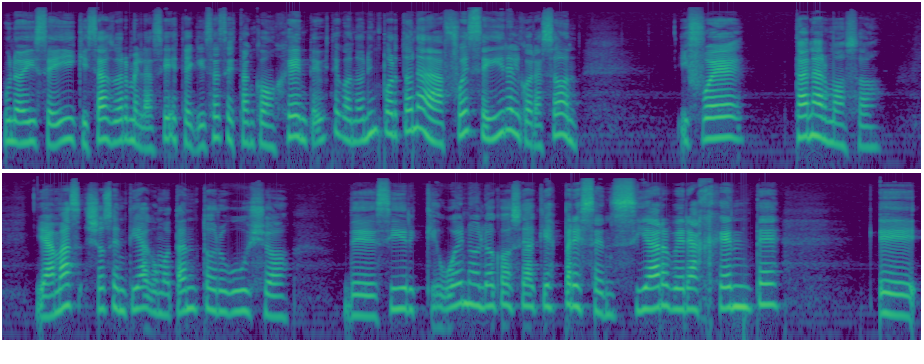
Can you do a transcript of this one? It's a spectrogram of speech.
Uno dice, y quizás duermen la siesta, quizás están con gente, ¿viste? Cuando no importó nada, fue seguir el corazón. Y fue tan hermoso. Y además yo sentía como tanto orgullo de decir, qué bueno, loco, o sea, que es presenciar, ver a gente eh,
